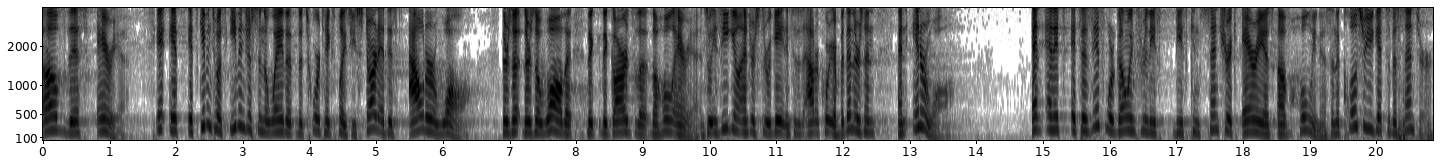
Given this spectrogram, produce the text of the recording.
of this area. It, it's, it's given to us even just in the way that the tour takes place. You start at this outer wall. There's a, there's a wall that, that, that guards the, the whole area. And so Ezekiel enters through a gate into this outer courtyard, but then there's an, an inner wall. And, and it's, it's as if we're going through these, these concentric areas of holiness. And the closer you get to the center,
